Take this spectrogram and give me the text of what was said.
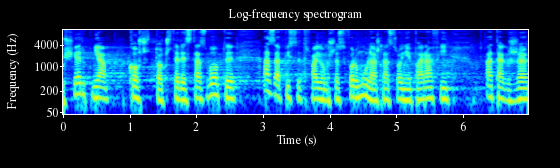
sierpnia. Koszt to 400 zł, a zapisy trwają przez formularz na stronie parafii, a także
